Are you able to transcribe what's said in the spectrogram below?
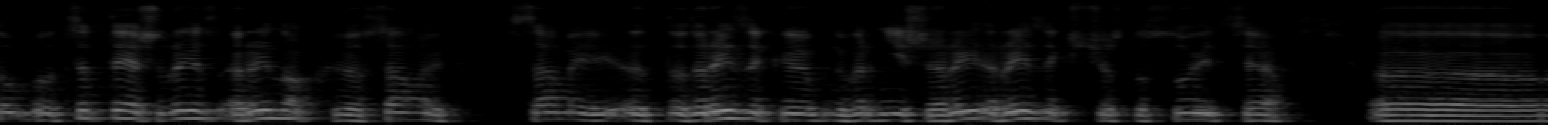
То це теж риз, ринок, саме, саме ризик, верніше, ри- ризик, що стосується е,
